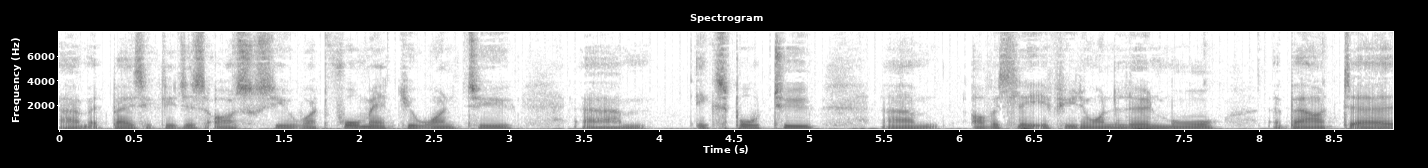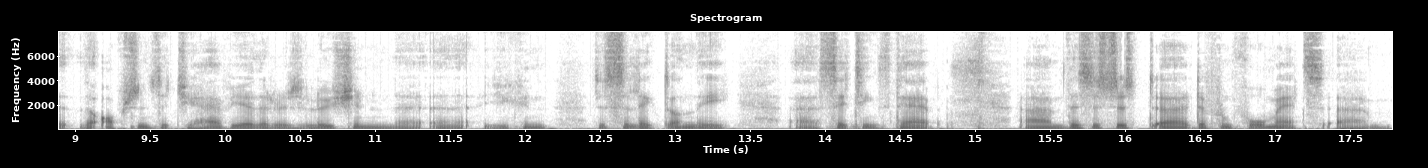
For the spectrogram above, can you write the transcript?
um, it basically just asks you what format you want to um, export to um, obviously if you want to learn more about uh, the options that you have here, the resolution, uh, you can just select on the uh, settings tab. Um, this is just uh, different formats. Um,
